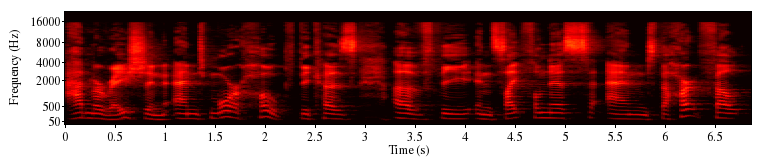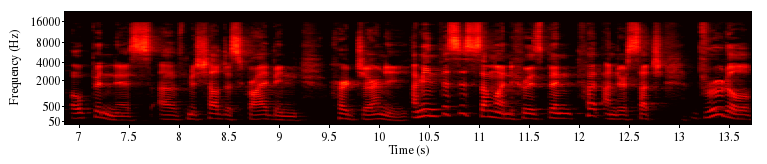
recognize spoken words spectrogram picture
admiration and more hope because of the insightfulness and the heartfelt openness of Michelle describing her journey. I mean, this is someone who has been put under such brutal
